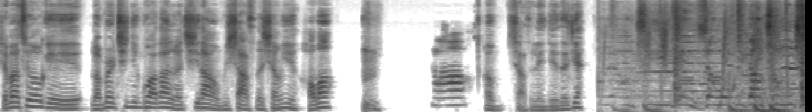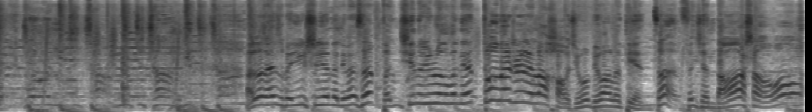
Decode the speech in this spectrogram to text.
行吧，最后给老妹儿轻轻挂断了，期待我们下次的相遇，好吗？好，嗯，下次链接再见。Hello，来自北京时间的礼拜三，本期的娱乐的观点都到这里了。好节目别忘了点赞、分享、打赏哦。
